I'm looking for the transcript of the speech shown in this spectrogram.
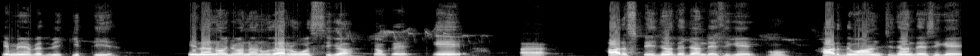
ਕਿ ਮੈਂ ਬੇਦਬੀ ਕੀਤੀ ਹੈ। ਇਹਨਾਂ ਨੌਜਵਾਨਾਂ ਨੂੰ ਉਹਦਾ ਰੋਸ ਸੀਗਾ ਕਿਉਂਕਿ ਇਹ ਹਰ ਸਟੇਜਾਂ ਤੇ ਜਾਂਦੇ ਸੀਗੇ। ਹਰ ਦੀਵਾਨ 'ਚ ਜਾਂਦੇ ਸੀਗੇ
